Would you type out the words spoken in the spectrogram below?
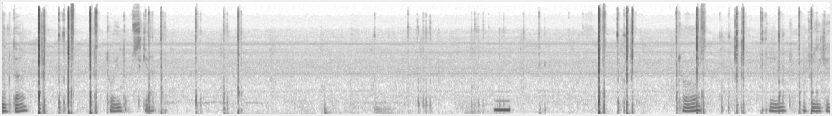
nokta point 32 to int 32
